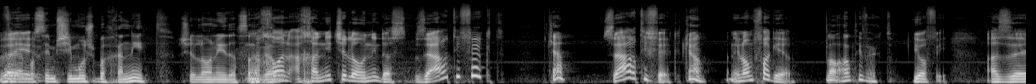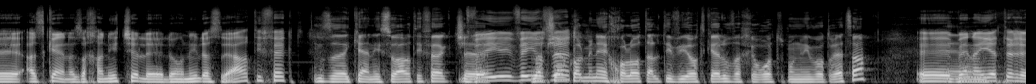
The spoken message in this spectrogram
והם ו- עושים שימוש בחנית של לאונידס, אגב. נכון, החנית של לאונידס, זה ארטיפקט? כן, זה ארטיפקט, כן. אני לא מפגר. לא, ארטיפקט. יופי. אז, אה, אז כן, אז החנית של אה, לאונידס זה ארטיפקט, זה כן, איסו ארטיפקט, שמאפשר כל מיני יכולות על טבעיות כאלו ואחרות מגניבות רצע. אה, בין אמ, היתר, אה,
